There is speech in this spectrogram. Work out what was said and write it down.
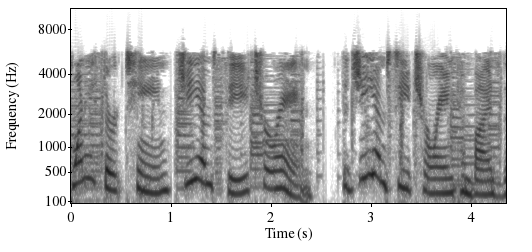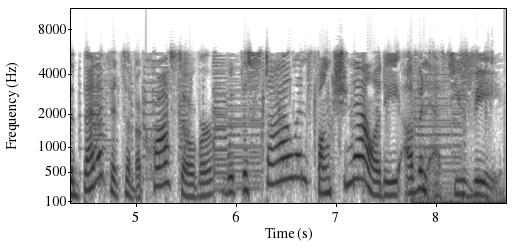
2013 GMC Terrain. The GMC Terrain combines the benefits of a crossover with the style and functionality of an SUV.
